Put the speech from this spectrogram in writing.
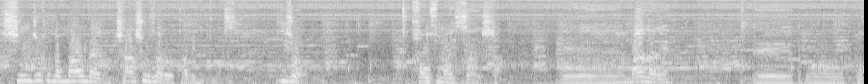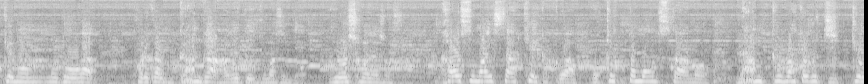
新宿のマンライのチャーシューザルを食べに行きます。以上、カオスマイスターでした。えー、まだね、えーと、ポケモンの動画、これからもガンガン上げていきますんで、よろしくお願いします。カオスマイスター計画は、ポケットモンスターのランクバトル実況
